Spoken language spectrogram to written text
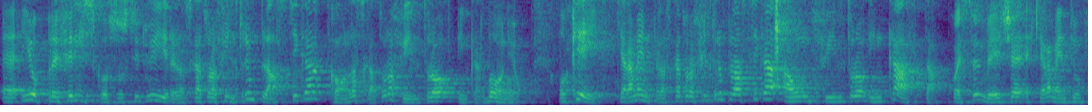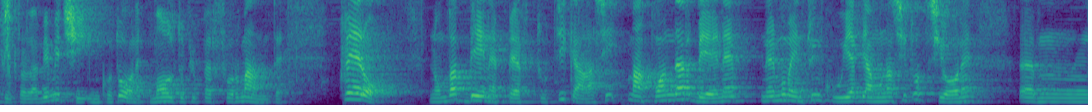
Eh, io preferisco sostituire la scatola filtro in plastica con la scatola filtro in carbonio. Ok, chiaramente la scatola filtro in plastica ha un filtro in carta, questo invece è chiaramente un filtro della BMC in cotone, molto più performante. Però non va bene per tutti i casi, ma può andare bene nel momento in cui abbiamo una situazione ehm,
